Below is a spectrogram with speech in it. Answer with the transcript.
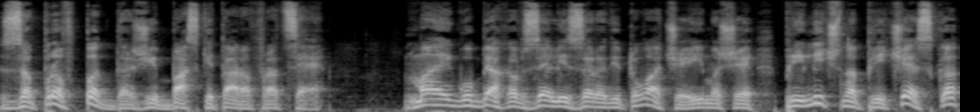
за пръв път държи бас-китара в ръце. Май го бяха взели заради това, че имаше прилична прическа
